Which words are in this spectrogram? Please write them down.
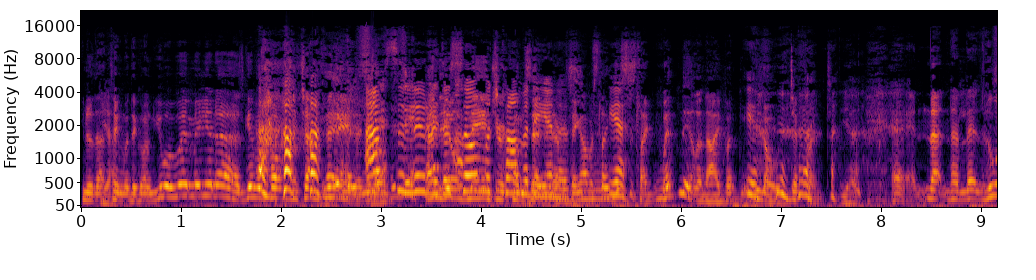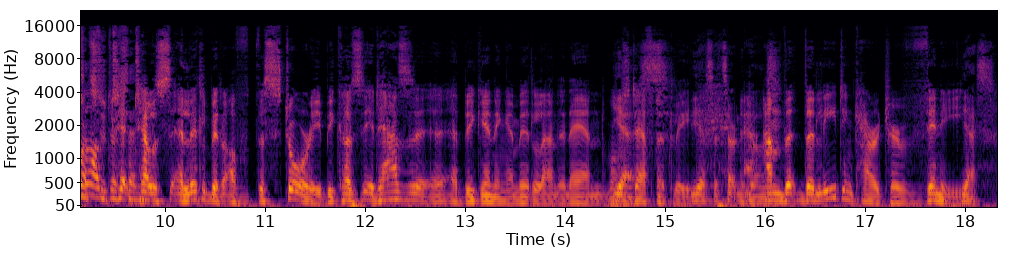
You know that Yeah. thing where they're going, "You will win millionaires, give us bottles of champagne." Yes. and, you know, Absolutely, and the there's old so much comedy in in it. I was like, Yeah. "This is like with Neil and I, but Yeah. you know, different." Yeah. Uh, now, now, let- who wants to t- tell us a little bit of the story? Because it has a, a beginning, a middle, and an end, most Yes. definitely. Yes, it certainly Uh, does. And the, the leading character, Vinny. Yes.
